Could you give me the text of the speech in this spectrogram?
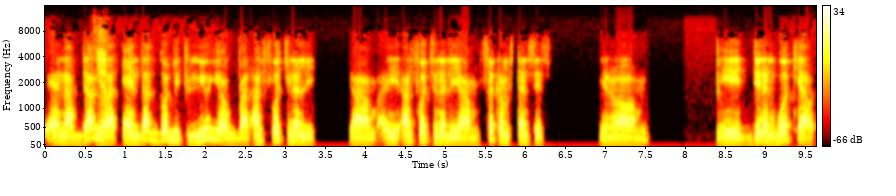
and I've done Yeah. that, and that got me to New York, but unfortunately, um, I, unfortunately, um, circumstances, you know, um, it didn't work out.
